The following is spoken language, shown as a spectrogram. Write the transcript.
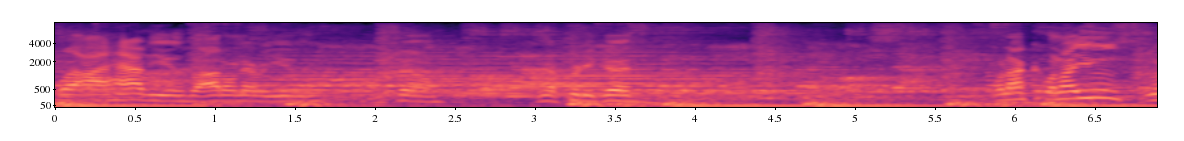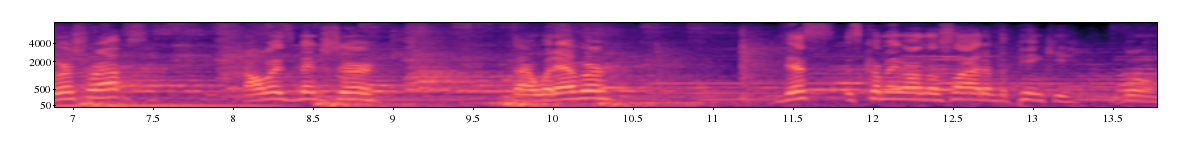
Well, I have used, but I don't ever use them on film. And they're pretty good. When I, when I use wrist wraps, I always make sure that whatever, this is coming on the side of the pinky. Boom.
